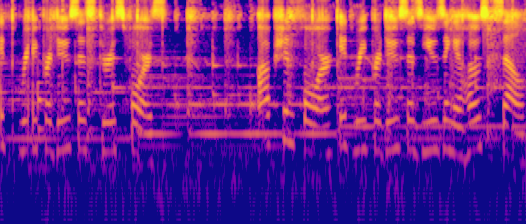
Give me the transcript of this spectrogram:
It reproduces through spores. Option 4 It reproduces using a host cell.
